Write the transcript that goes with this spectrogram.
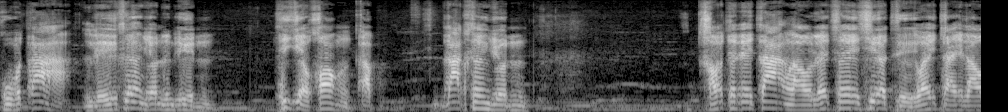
คูปต้า หรือเครื่องยนต์อื่น ๆ ที่เกี่ยวข้องกับด้านเครื่องยนต์ เขาจะได้จ้างเราและเชื่อถือไว้ใจเรา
